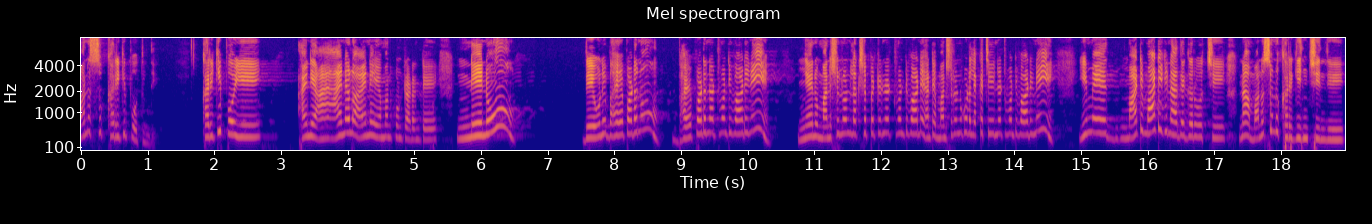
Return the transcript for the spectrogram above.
మనస్సు కరిగిపోతుంది. కరిగిపోయి ఆయన ఆయనలో ఆయన ఏమనుకుంటాడంటే నేను దేవుని భయపడను. భయపడనటువంటి వాడిని నేను మనుషులను లక్ష్య పెట్టినటువంటి వాడిని అంటే మనుషులను కూడా లెక్క చేయనటువంటి వాడిని ఈమె మాటి మాటికి నా దగ్గర వచ్చి నా మనసును కరిగించింది.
